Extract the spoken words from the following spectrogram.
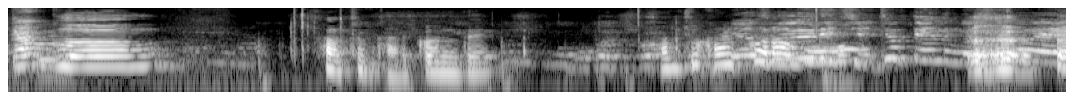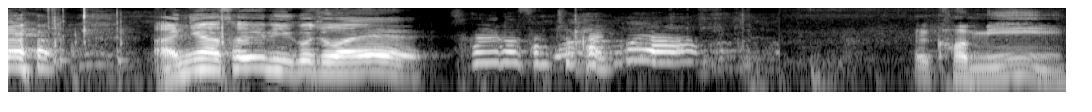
까꿍! 삼촌 갈 건데. 삼촌 갈 야, 소율이 질척대는 거 싫어해. 아니야, 서율이 이거 좋아해. 서율아, 삼촌 갈 거야. 거미.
